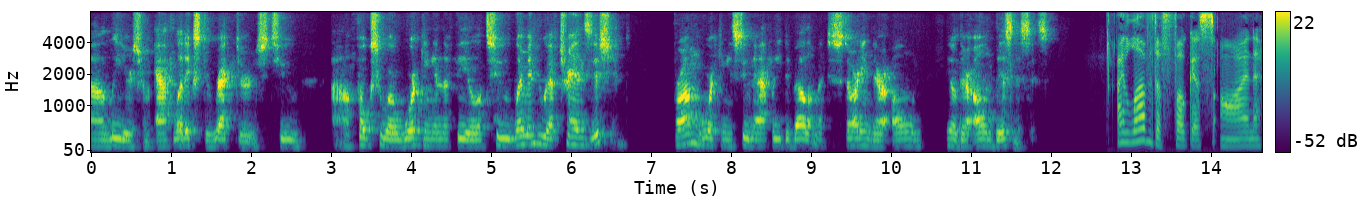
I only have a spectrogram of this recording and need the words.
uh, leaders from athletics directors to uh, folks who are working in the field to women who have transitioned from working in student athlete development to starting their own, you know, their own businesses. I love the focus on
